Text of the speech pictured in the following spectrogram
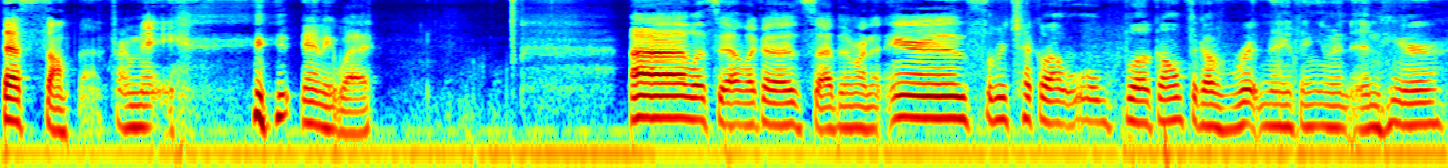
that's something for me. anyway. Uh, let's see. Like I said, I've been running errands. Let me check out a little book. I don't think I've written anything even in here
